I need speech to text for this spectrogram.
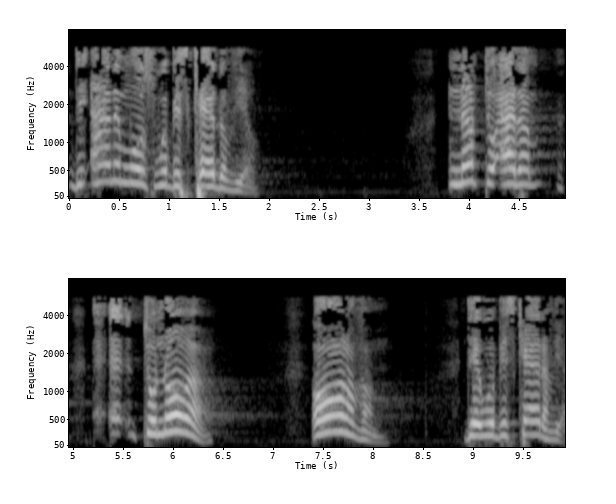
the animals will be scared of you. Not to Adam, uh, to Noah. All of them. They will be scared of you.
